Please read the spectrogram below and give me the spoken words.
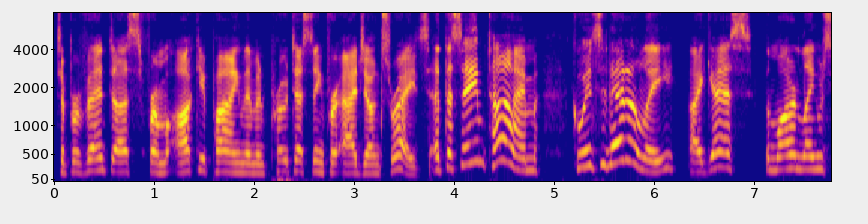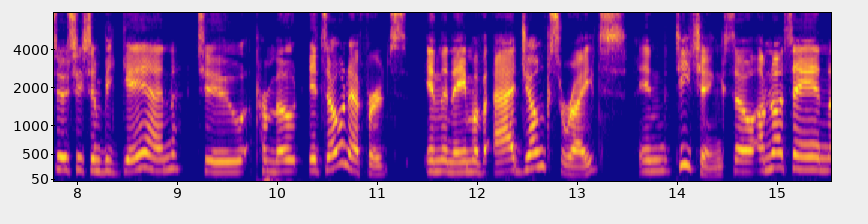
to prevent us from occupying them and protesting for adjuncts' rights. At the same time, Coincidentally, I guess the Modern Language Association began to promote its own efforts in the name of adjuncts rights in teaching. So I'm not saying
